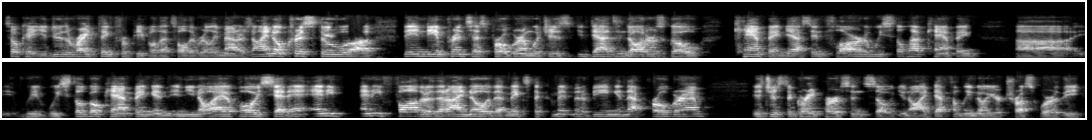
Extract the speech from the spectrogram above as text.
It's okay. You do the right thing for people. That's all that really matters. I know Chris through uh, the Indian Princess program, which is dads and daughters go camping. Yes, in Florida, we still have camping. Uh, we, we still go camping. And, and, you know, I have always said any, any father that I know that makes the commitment of being in that program is just a great person. So, you know, I definitely know you're trustworthy.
